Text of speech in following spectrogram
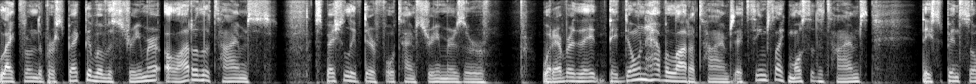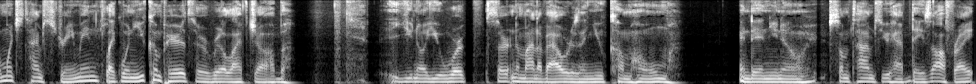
like from the perspective of a streamer, a lot of the times, especially if they're full time streamers or whatever they they don't have a lot of times. It seems like most of the times they spend so much time streaming. Like when you compare it to a real life job you know you work a certain amount of hours and you come home and then you know sometimes you have days off right?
